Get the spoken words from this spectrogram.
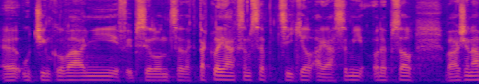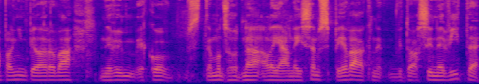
eh, účinkování v Y, tak takhle jak jsem se cítil a já jsem jí odepsal, vážená paní Pilarová, nevím, jako jste moc hodná, ale já nejsem zpěvák, ne, vy to asi nevíte.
